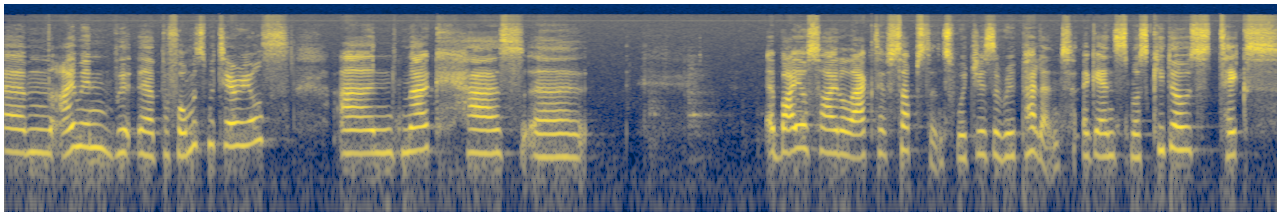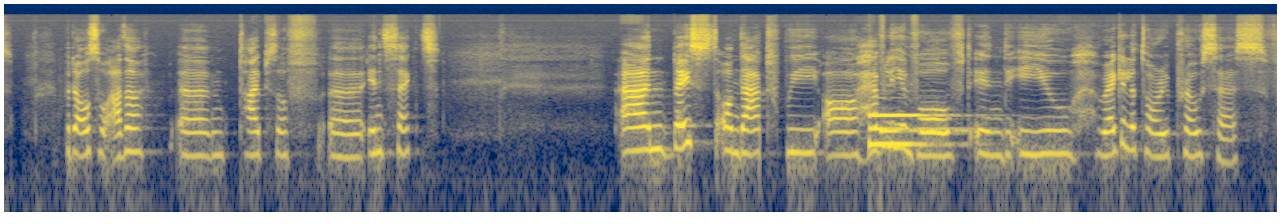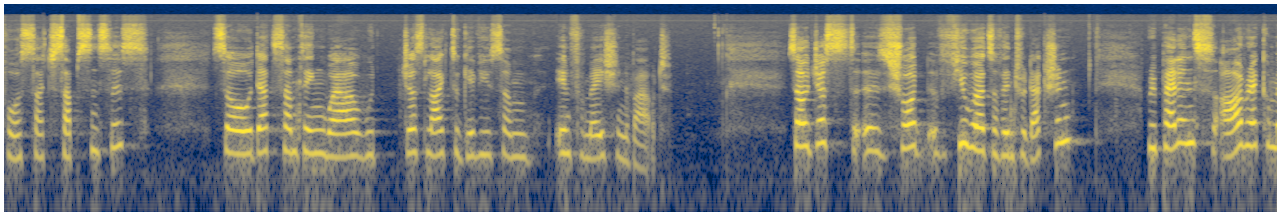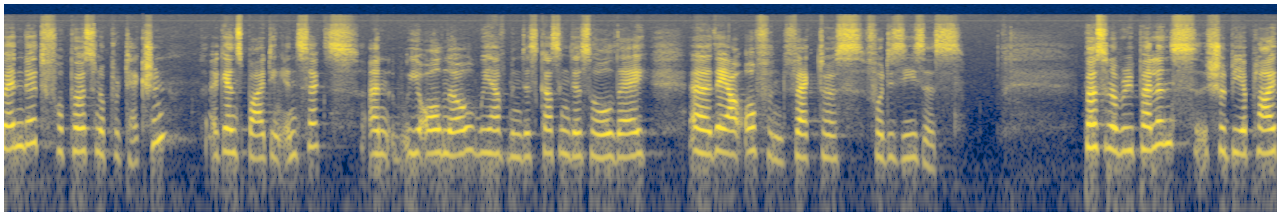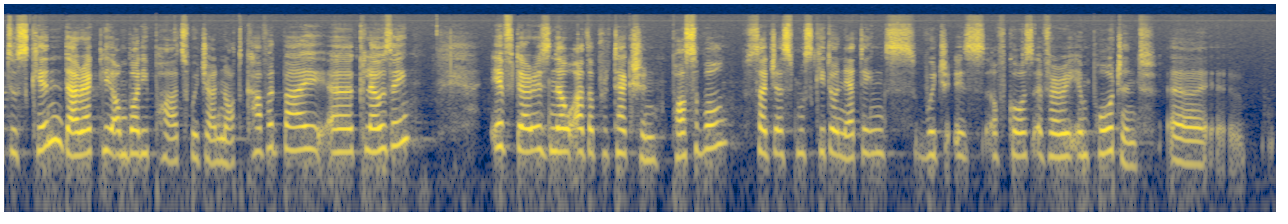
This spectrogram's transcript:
Um, I'm in uh, performance materials, and Merck has uh, a biocidal active substance, which is a repellent against mosquitoes, ticks, but also other um, types of uh, insects. And based on that, we are heavily involved in the EU regulatory process for such substances. So that's something where I would just like to give you some information about. So just a short, a few words of introduction. Repellents are recommended for personal protection against biting insects, and we all know, we have been discussing this all day, uh, they are often vectors for diseases. Personal repellents should be applied to skin directly on body parts which are not covered by uh, clothing. If there is no other protection possible, such as mosquito nettings, which is, of course, a very important uh,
